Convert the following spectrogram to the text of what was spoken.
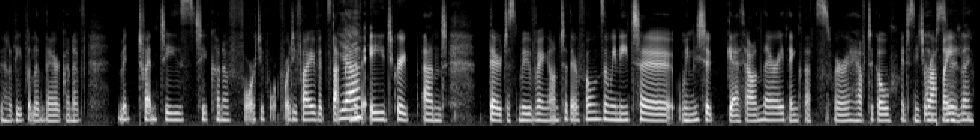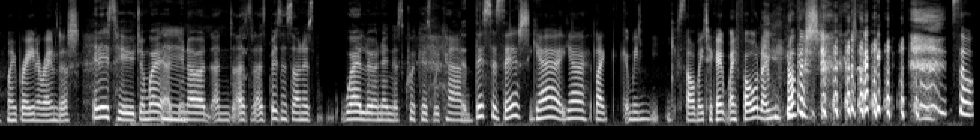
kind of people in their kind of mid twenties to kind of 44, 45. It's that Yeah. kind of age group, and they're just moving onto their phones, and we need to we need to get on there. I think that's where I have to go. I just need to wrap my Absolutely. my brain around it. It is huge, and we're Mm. you know, and, and as as business owners, we're learning as quick as we can. This is it. Yeah, yeah. Like, I mean, you saw me take out my phone. I'm rubbish. so,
